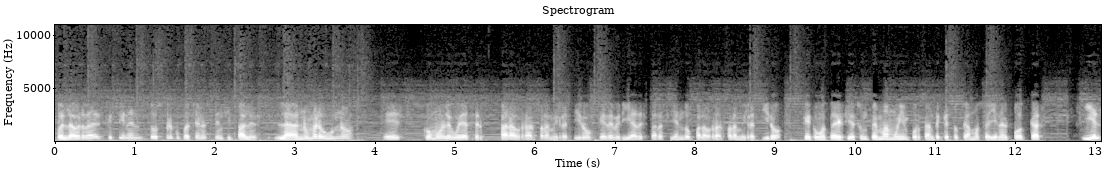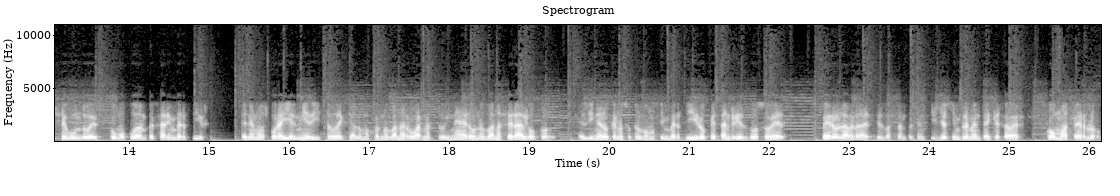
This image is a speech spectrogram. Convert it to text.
Pues la verdad es que tienen dos preocupaciones principales. La número uno es cómo le voy a hacer para ahorrar para mi retiro, qué debería de estar haciendo para ahorrar para mi retiro, que como te decía es un tema muy importante que tocamos ahí en el podcast. Y el segundo es cómo puedo empezar a invertir. Tenemos por ahí el miedito de que a lo mejor nos van a robar nuestro dinero, nos van a hacer algo con el dinero que nosotros vamos a invertir o qué tan riesgoso es. Pero la verdad es que es bastante sencillo, simplemente hay que saber cómo hacerlo.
